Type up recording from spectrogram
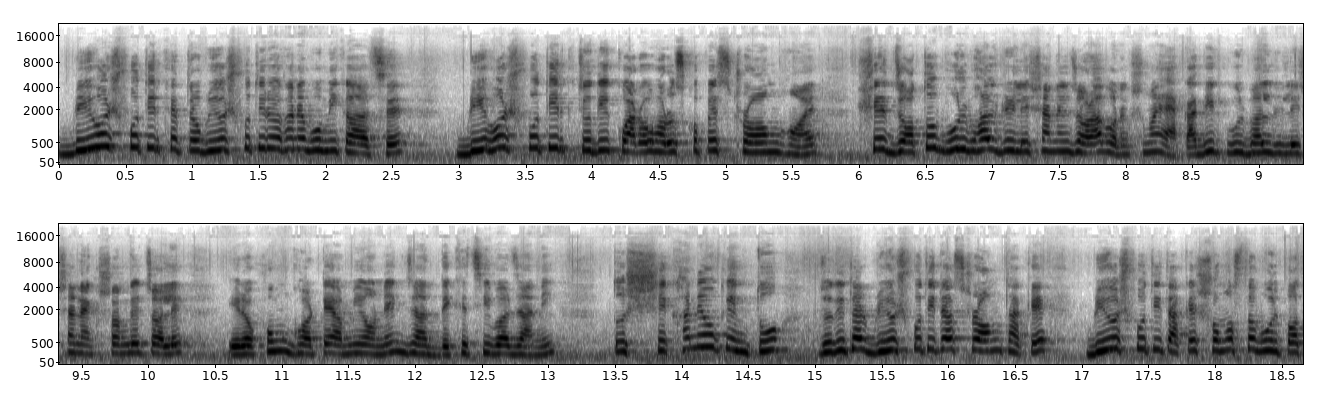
বৃহস্পতির ক্ষেত্রে, বৃহস্পতিরও এখানে ভূমিকা আছে। বৃহস্পতির যদি কারও হরোস্কোপে স্ট্রং হয়, সে যত ভুলভাল রিলেশনে জড়াক, অনেক সময় একাধিক ভুলভাল রিলেশন একসঙ্গে চলে, এরকম ঘটে আমি অনেক যা দেখেছি বা জানি। তো সেখানেও কিন্তু যদি তার বৃহস্পতিটা স্ট্রং থাকে, বৃহস্পতি তাকে সমস্ত ভুল পথ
